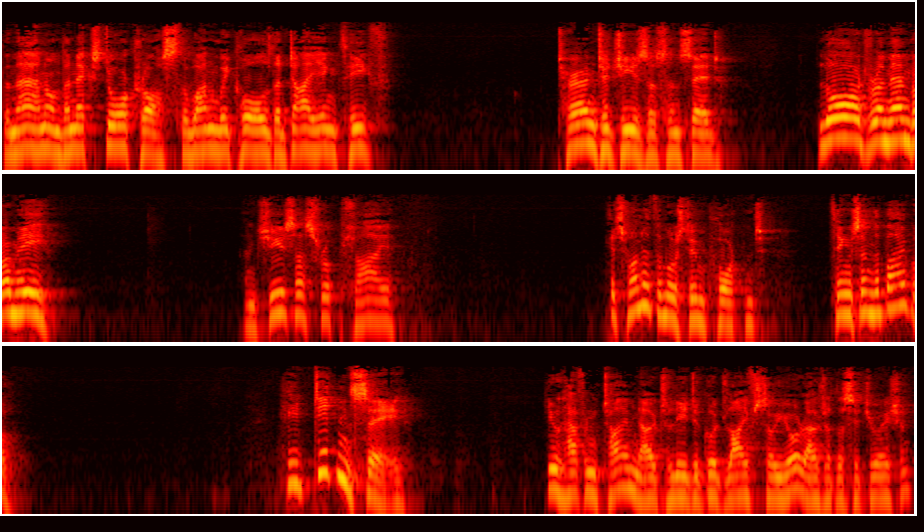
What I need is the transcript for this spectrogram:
the man on the next door cross, the one we call the dying thief, turned to Jesus and said, Lord, remember me. And Jesus' reply, it's one of the most important things in the Bible. He didn't say, You haven't time now to lead a good life, so you're out of the situation.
